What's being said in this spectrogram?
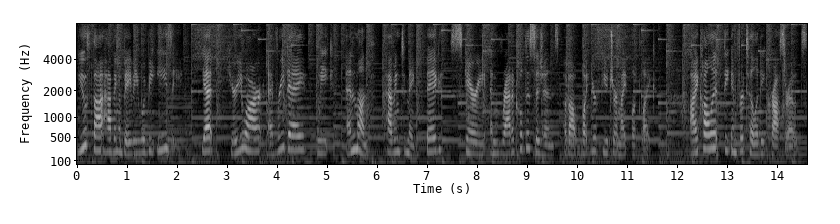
You thought having a baby would be easy. Yet, here you are every day, week, and month having to make big, scary, and radical decisions about what your future might look like. I call it the infertility crossroads.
